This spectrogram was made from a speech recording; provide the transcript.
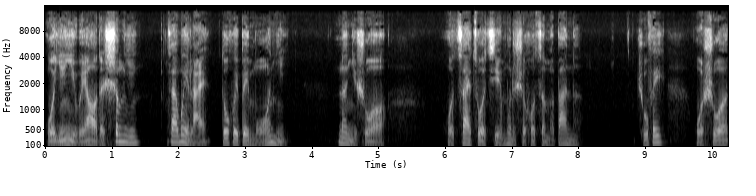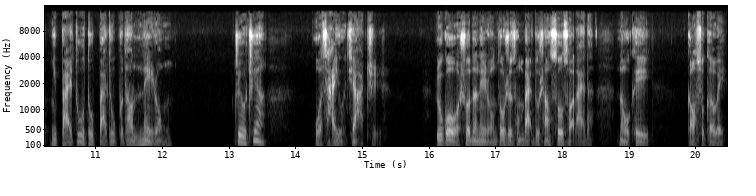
我引以为傲的声音，在未来都会被模拟。那你说，我在做节目的时候怎么办呢？除非我说你百度都百度不到的内容，只有这样。我才有价值。如果我说的内容都是从百度上搜索来的，那我可以告诉各位，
